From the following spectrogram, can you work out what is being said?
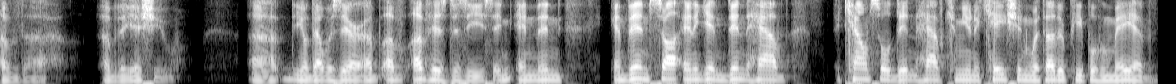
of the of the issue, uh, you know, that was there of, of of his disease, and and then and then saw and again didn't have counsel, didn't have communication with other people who may have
